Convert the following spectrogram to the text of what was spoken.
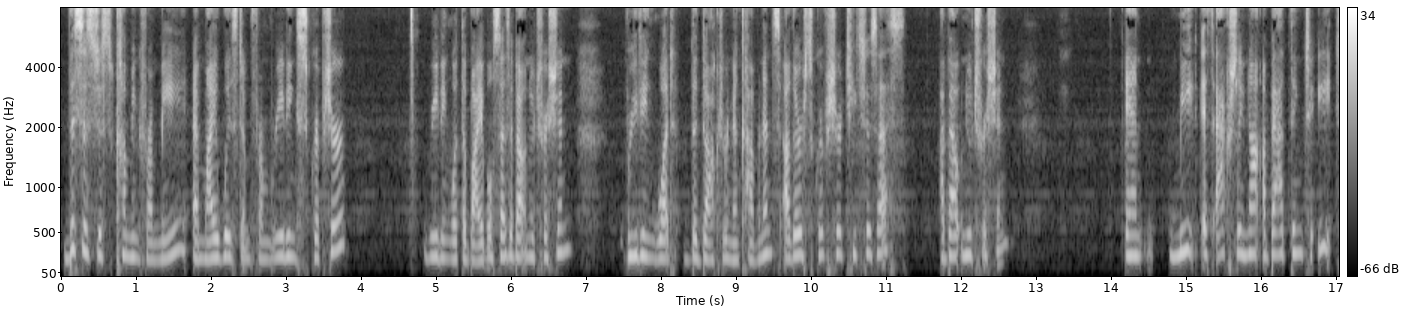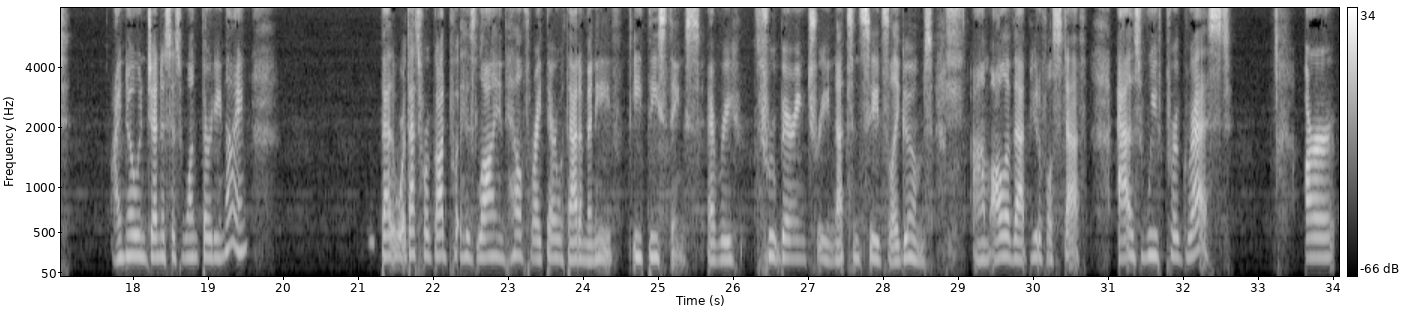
This is just coming from me and my wisdom from reading scripture reading what the Bible says about nutrition, reading what the Doctrine and Covenants, other scripture teaches us about nutrition. And meat is actually not a bad thing to eat. I know in Genesis 139 that that's where God put his law in health right there with Adam and Eve. Eat these things, every fruit bearing tree, nuts and seeds, legumes, um, all of that beautiful stuff. As we've progressed, our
